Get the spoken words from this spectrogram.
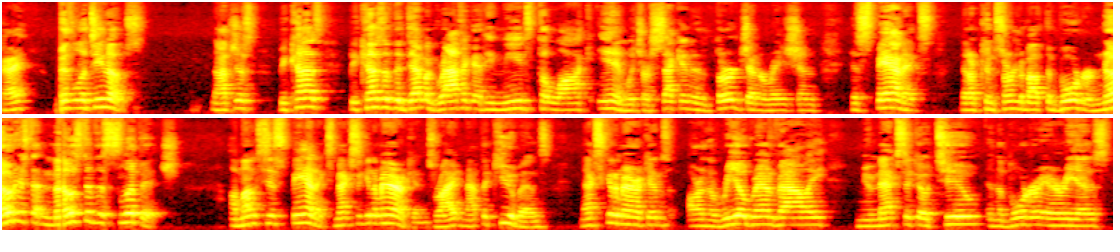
Okay, with Latinos, not just because because of the demographic that he needs to lock in, which are second and third generation Hispanics that are concerned about the border. Notice that most of the slippage amongst Hispanics, Mexican Americans, right, not the Cubans, Mexican Americans are in the Rio Grande Valley, New Mexico too, in the border areas,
